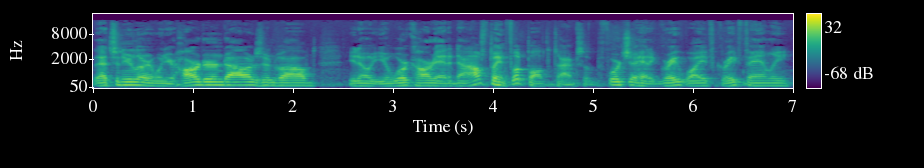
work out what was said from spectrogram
That's when you learn when your hard-earned dollars are involved. You know, you work hard at it. Now I was playing football at the time, so fortunately I had a great wife, great family.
